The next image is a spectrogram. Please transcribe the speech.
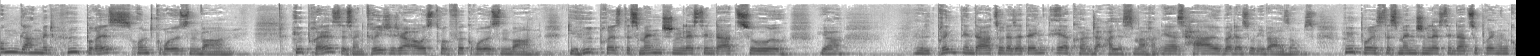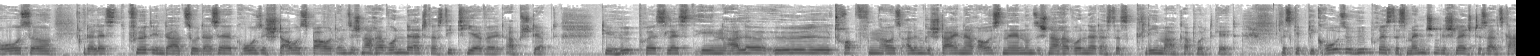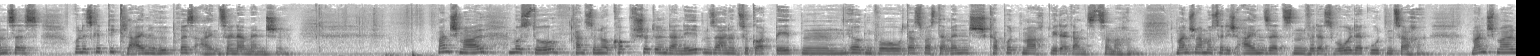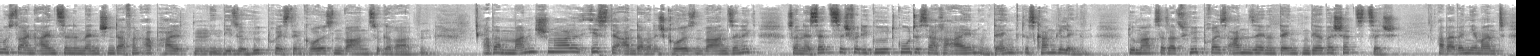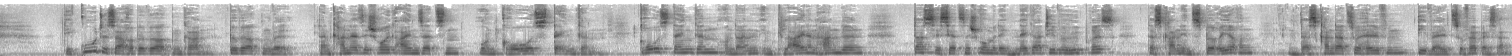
Umgang mit Hybris und Größenwahn. Hybris ist ein griechischer Ausdruck für Größenwahn. Die Hybris des Menschen lässt ihn dazu, ja, bringt ihn dazu, dass er denkt, er könnte alles machen. Er ist Herr über das Universums. Hybris des Menschen lässt ihn dazu bringen, große, oder lässt, führt ihn dazu, dass er große Staus baut und sich nachher wundert, dass die Tierwelt abstirbt. Die Hybris lässt ihn alle Öltropfen aus allem Gestein herausnehmen und sich nachher wundert, dass das Klima kaputt geht. Es gibt die große Hybris des Menschengeschlechtes als Ganzes und es gibt die kleine Hybris einzelner Menschen. Manchmal musst du, kannst du nur Kopfschütteln daneben sein und zu Gott beten, irgendwo das, was der Mensch kaputt macht, wieder ganz zu machen. Manchmal musst du dich einsetzen für das Wohl der guten Sache. Manchmal musst du einen einzelnen Menschen davon abhalten, in diese Hybris, den Größenwahn zu geraten. Aber manchmal ist der andere nicht größenwahnsinnig, sondern er setzt sich für die gute Sache ein und denkt, es kann gelingen. Du magst das als Hybris ansehen und denken, der überschätzt sich. Aber wenn jemand die gute Sache bewirken kann, bewirken will, dann kann er sich ruhig einsetzen und groß denken. Großdenken und dann im Kleinen handeln, das ist jetzt nicht unbedingt negative Hybris, das kann inspirieren und das kann dazu helfen, die Welt zu verbessern.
